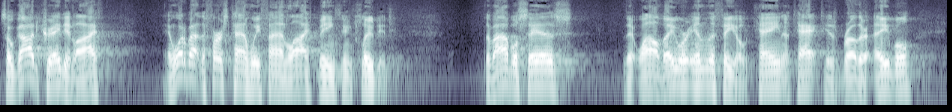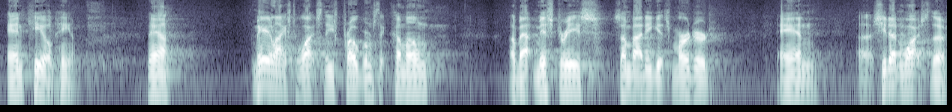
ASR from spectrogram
So God created life. And what about the first time we find life being concluded? The Bible says that while they were in the field, Cain attacked his brother Abel and killed him. Now, Mary likes to watch these programs that come on about mysteries. Somebody gets murdered, and uh, she doesn't watch the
